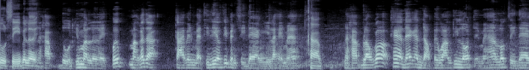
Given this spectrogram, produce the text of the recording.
ดูดสีไปเลย นะครับดูดขึ้นมาเลยปุ๊บมันก็จะกลายเป็นแบตเทีเรียลที่เป็นสีแดงอย่างนี้แล้วเห็นไหมฮะครับ นะครับเราก็แค่แดกอันดับไปวางที่รถเห็นไหมฮะรถสีแดง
